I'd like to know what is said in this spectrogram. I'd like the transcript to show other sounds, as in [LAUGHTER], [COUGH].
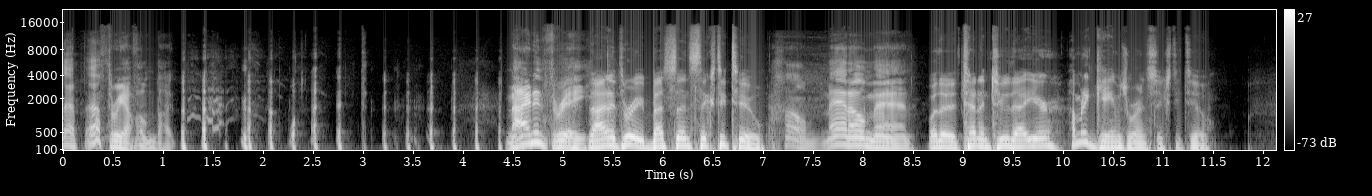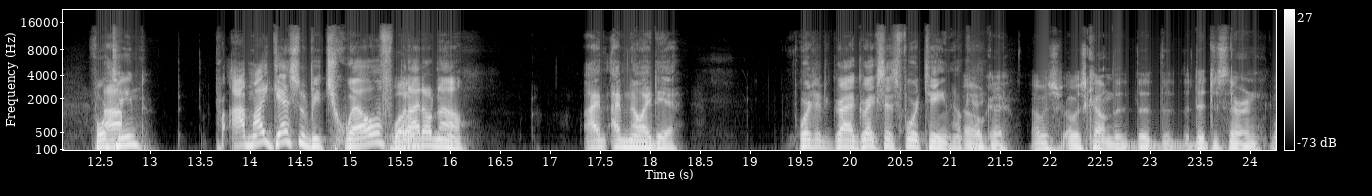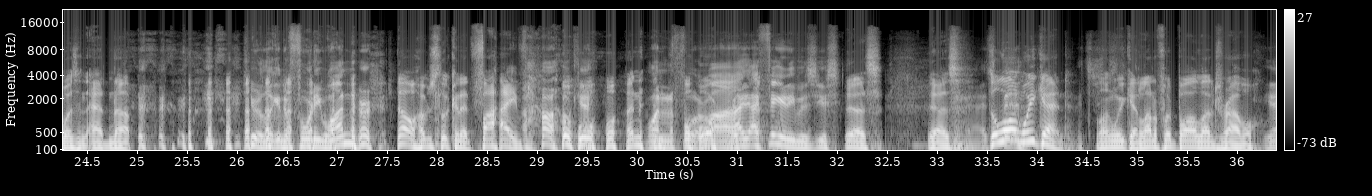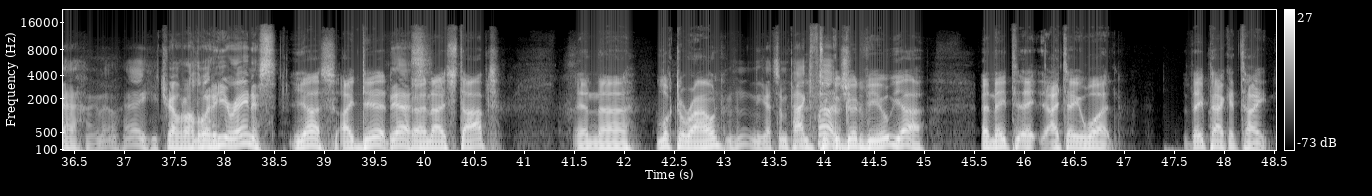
Uh, uh, three of them, but [LAUGHS] nine and three. Nine and three, best since '62. Oh man, oh man. Were they ten and two that year? How many games were in '62? Fourteen. Uh, my guess would be 12, 12? but I don't know. I, I have no idea. 14, Greg, says 14. Okay. Oh, okay. I was I was counting the, the, the, the digits there and wasn't adding up. [LAUGHS] you were looking at 41? Or? [LAUGHS] no, I was looking at five. [LAUGHS] Oh, okay. One, One and a four. Well, I, I figured he was used. Yes. Yes. it's it's a long been- weekend. long weekend. A lot of football, a lot of travel. Yeah, I know. Hey, you traveled all the way to Uranus. Yes, I did. Yes. And I stopped and uh, looked around. Mhm, You got some packed fudge. Took a good view. Yeah. And they, t- I tell you what, they pack it tight.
